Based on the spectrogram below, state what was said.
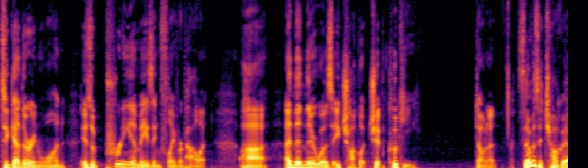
together in one is a pretty amazing flavor palette. Uh, and then there was a chocolate chip cookie donut. So that was a chocolate.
